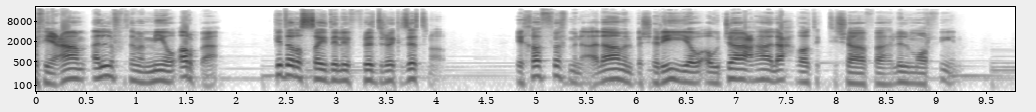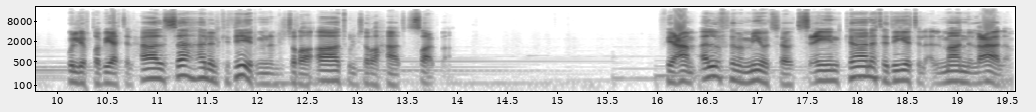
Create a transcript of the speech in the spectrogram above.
ففي عام 1804 قدر الصيدلي فريدريك زيتنر يخفف من آلام البشرية وأوجاعها لحظة اكتشافه للمورفين. واللي بطبيعة الحال سهل الكثير من الإجراءات والجراحات الصعبة. في عام 1899 كانت هدية الألمان للعالم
